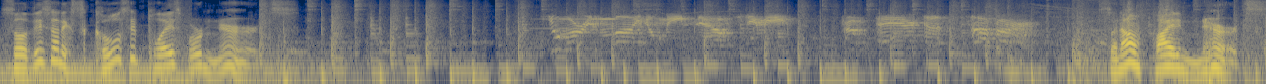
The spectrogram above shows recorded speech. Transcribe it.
So this is an exclusive place for nerds. So now I'm fighting nerds.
